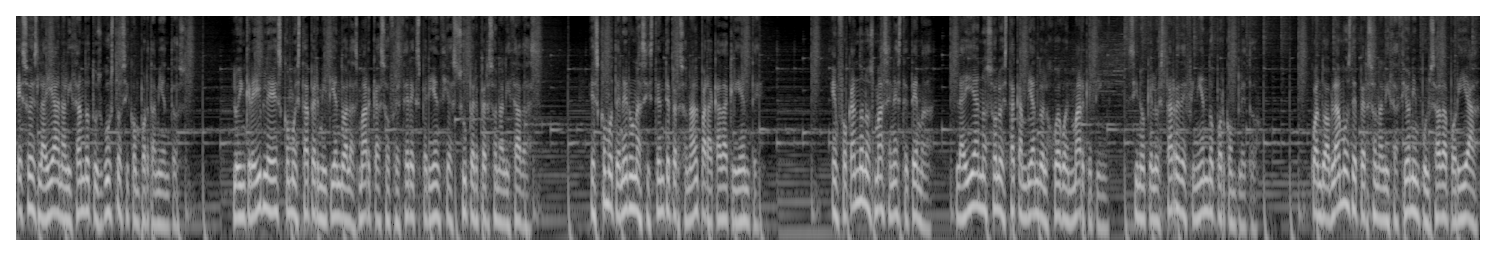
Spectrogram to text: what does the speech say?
Eso es la IA analizando tus gustos y comportamientos. Lo increíble es cómo está permitiendo a las marcas ofrecer experiencias súper personalizadas. Es como tener un asistente personal para cada cliente. Enfocándonos más en este tema, la IA no solo está cambiando el juego en marketing, sino que lo está redefiniendo por completo. Cuando hablamos de personalización impulsada por IA,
